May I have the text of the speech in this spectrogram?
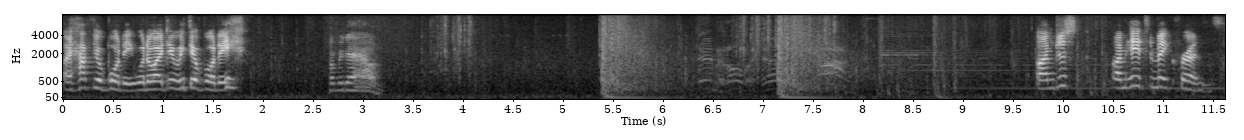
I have your body. What do I do with your body? Put me down! damn it all to hell! I'm just. I'm here to make friends.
